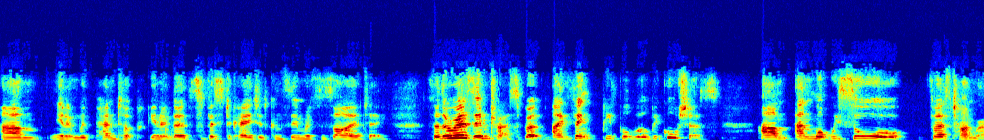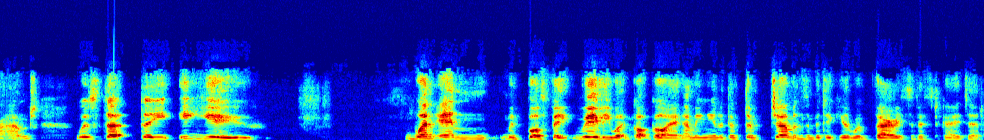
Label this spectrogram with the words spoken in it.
um, you know, with pent up, you know, the sophisticated consumer society. So there is interest, but I think people will be cautious. Um, and what we saw first time round was that the EU went in with both feet, really went, got going. I mean, you know, the, the Germans in particular were very sophisticated,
